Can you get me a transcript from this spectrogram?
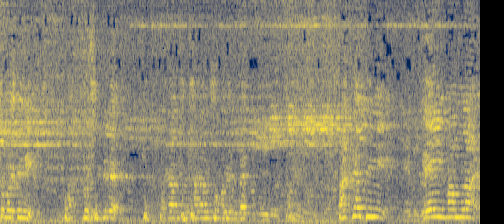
সময় তিনি ছাত্র শিবিরে সাধারণ সম্পাদকের দায়িত্ব পালন করেছেন। তাকে তিনি এই মামলায়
